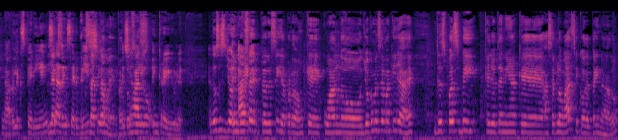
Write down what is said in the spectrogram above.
Claro, la experiencia de servicio. Exactamente. eso es algo increíble. Entonces yo... Entonces te decía, perdón, que cuando yo comencé maquillaje, después vi que yo tenía que hacer lo básico de peinado.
